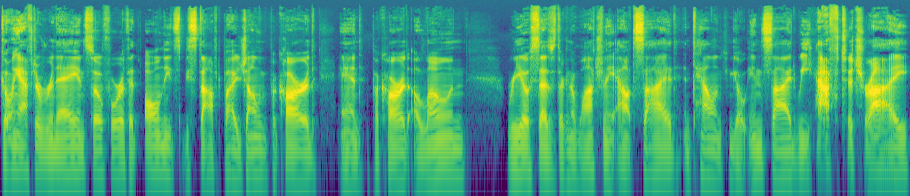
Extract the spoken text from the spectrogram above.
going after Renee and so forth, it all needs to be stopped by Jean Luc Picard and Picard alone. Rio says they're going to watch from the outside and Tallinn can go inside. We have to try.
